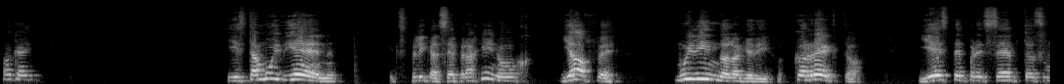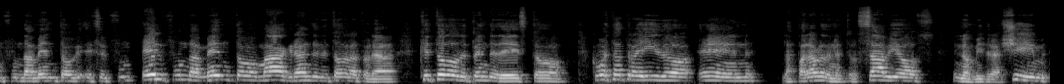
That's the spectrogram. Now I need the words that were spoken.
Ok. Y está muy bien, explica el Sefer Ahinuch, Yafe, muy lindo lo que dijo, correcto. Y este precepto es un fundamento, es el, fundamento más grande de toda la Torah, que todo depende de esto, como está traído en las palabras de nuestros sabios, en los midrashim,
